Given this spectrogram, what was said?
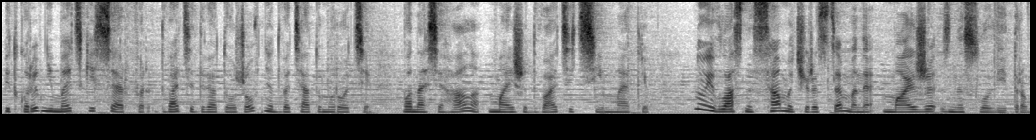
підкорив німецький серфер 29 жовтня 2020 році. Вона сягала майже 27 метрів. Ну і власне саме через це мене майже знесло вітром.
